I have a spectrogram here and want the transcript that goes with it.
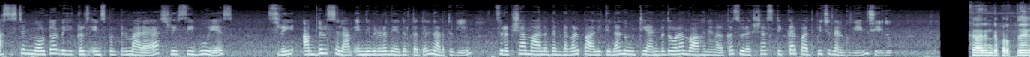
അസിസ്റ്റന്റ് മോട്ടോർ വെഹിക്കിൾസ് ഇൻസ്പെക്ടർമാരായ ശ്രീ സിബു എസ് ശ്രീ അബ്ദുൽ സലാം എന്നിവരുടെ നേതൃത്വത്തിൽ നടത്തുകയും സുരക്ഷാ മാനദണ്ഡങ്ങൾ പാലിക്കുന്ന നൂറ്റി അൻപതോളം വാഹനങ്ങൾക്ക് സുരക്ഷാ സ്റ്റിക്കർ പതിപ്പിച്ചു നൽകുകയും ചെയ്തു. സർക്കാരിന്റെ പ്രത്യേക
